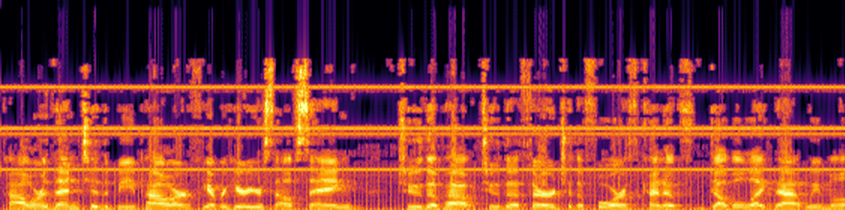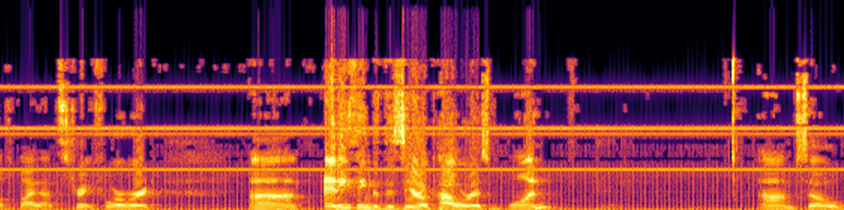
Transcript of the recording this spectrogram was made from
power, then to the b power. If you ever hear yourself saying to the to the third, to the fourth, kind of double like that, we multiply. That's straightforward. Um, anything to the zero power is one. Um, so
